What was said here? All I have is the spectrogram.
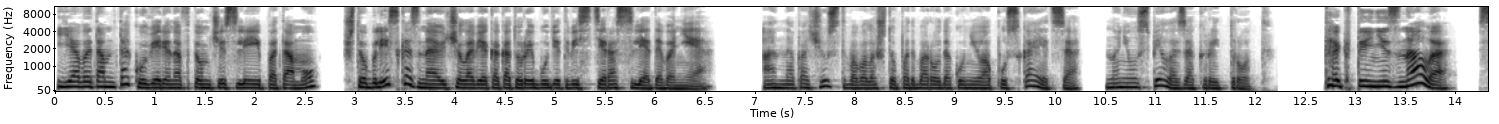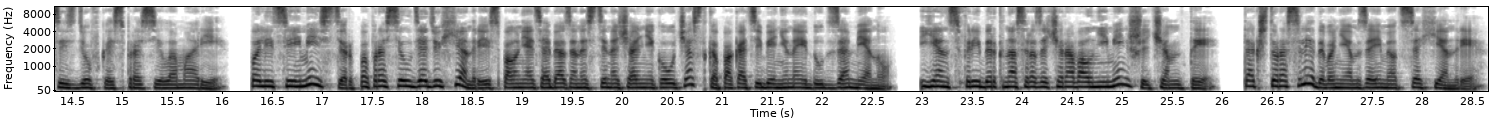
«Я в этом так уверена в том числе и потому, что близко знаю человека, который будет вести расследование». Анна почувствовала, что подбородок у нее опускается, но не успела закрыть рот. «Так ты не знала?» — с издевкой спросила Мари. Полицеймейстер попросил дядю Хенри исполнять обязанности начальника участка, пока тебе не найдут замену. Йенс Фриберг нас разочаровал не меньше, чем ты, так что расследованием займется Хенри.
